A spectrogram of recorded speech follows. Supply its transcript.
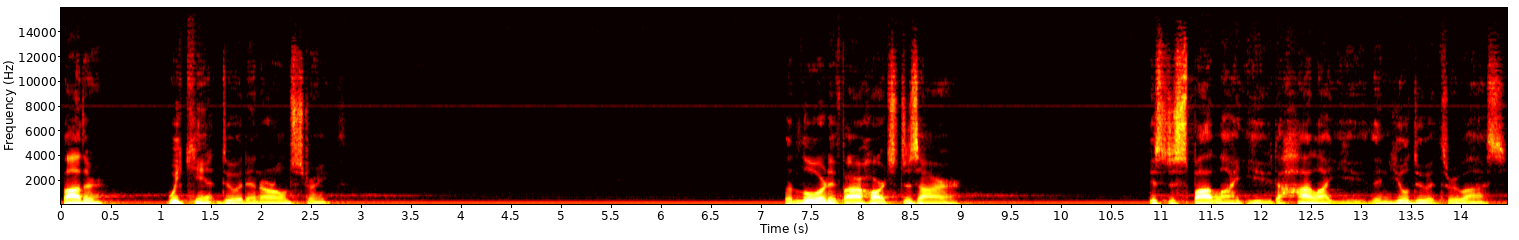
Father, we can't do it in our own strength. But Lord, if our heart's desire is to spotlight you, to highlight you, then you'll do it through us.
